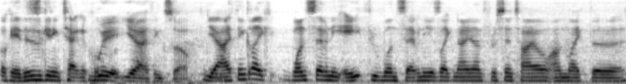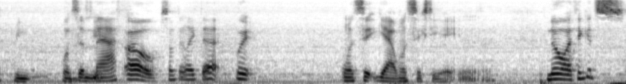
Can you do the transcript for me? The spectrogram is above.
okay this is getting technical wait, yeah, I think so. yeah I think like 178 through 170 is like 99th percentile on like the I mean, the math Oh, something like that wait. One si- yeah 168 No, I think it's.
